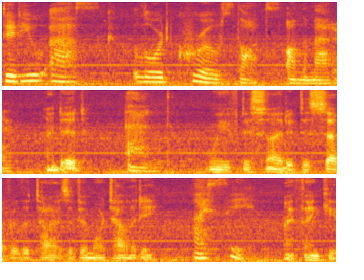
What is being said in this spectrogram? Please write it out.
Did you ask Lord Kuro's thoughts on the matter? I did. And We've decided to sever the ties of immortality. I see. I thank you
